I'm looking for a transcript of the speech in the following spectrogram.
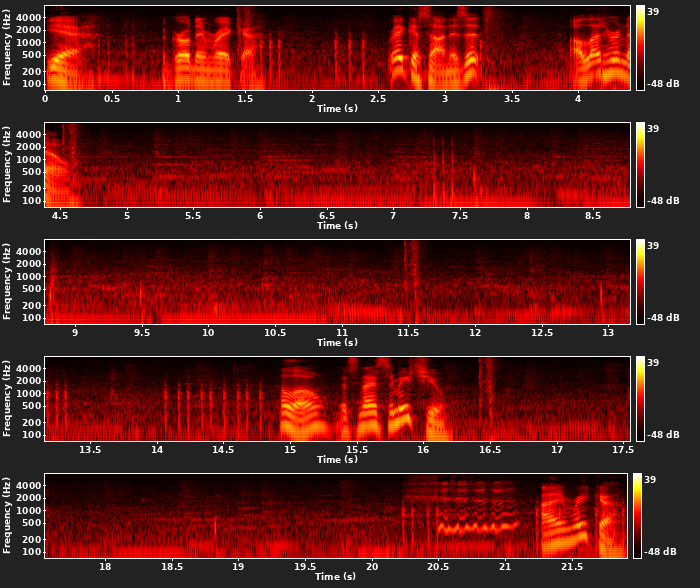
Yeah, a girl named Reika. Reika-san, is it? I'll let her know. Hello, it's nice to meet you. I'm Rika.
